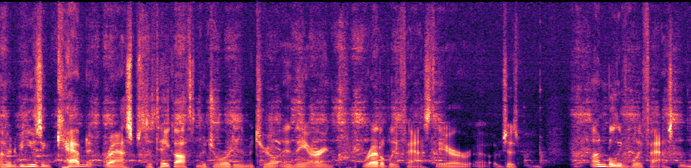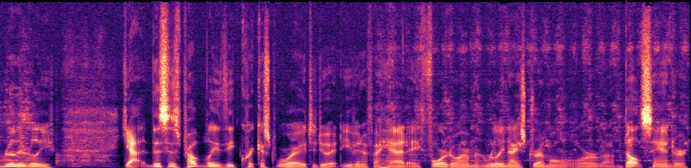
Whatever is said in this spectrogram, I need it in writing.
I'm going to be using cabinet rasps to take off the majority of the material, and they are incredibly fast. They are uh, just unbelievably fast. Really, really, yeah, this is probably the quickest way to do it. Even if I had a Foredom and really nice Dremel or belt sander,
